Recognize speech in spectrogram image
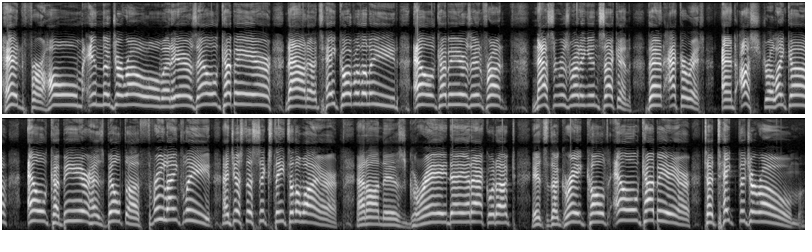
head for home in the Jerome. And here's El Kabeir now to take over the lead. El Kabeir's in front. Nasser is running in second. Then Accurate and Ostrolenka. El Kabeir has built a three length lead and just the 16th of the wire. And on this gray day at Aqueduct, it's the gray colt El Kabeir to take the Jerome.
